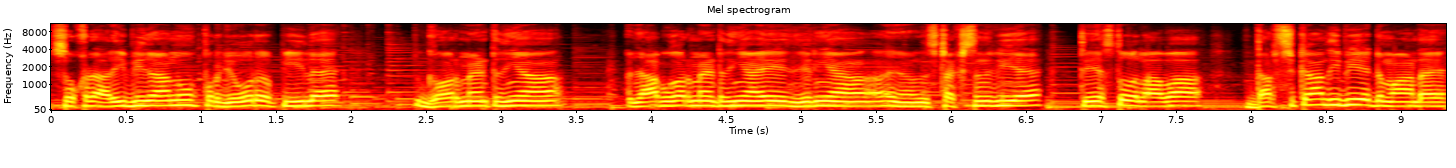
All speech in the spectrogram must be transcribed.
ਸੋ ਖਿਡਾਰੀ ਵੀਰਾਂ ਨੂੰ ਪੁਰਜੋਰ ਅਪੀਲ ਹੈ ਗਵਰਨਮੈਂਟ ਦੀਆਂ, ਪੰਜਾਬ ਗਵਰਨਮੈਂਟ ਦੀਆਂ ਇਹ ਜਿਹੜੀਆਂ ਇਨਸਟਰਕਸ਼ਨ ਵੀ ਹੈ ਤੇ ਇਸ ਤੋਂ ਇਲਾਵਾ ਦਰਸ਼ਕਾਂ ਦੀ ਵੀ ਇਹ ਡਿਮਾਂਡ ਹੈ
